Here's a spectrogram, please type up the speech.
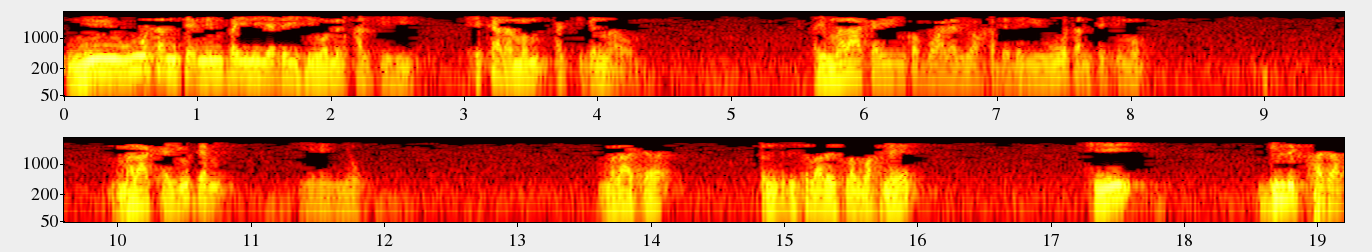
ñuy wuutante min bayni yadayhi wa min xalfihi ci kanamam ak ci gannaawam ay malaaka yuñ ko booleel yoo xam ne dañuy wutante ci moom malaaka yu dem yeneen ñëw malaaka yonent bi sallallahu alayhi wasallam wax ne ci jullit fajar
